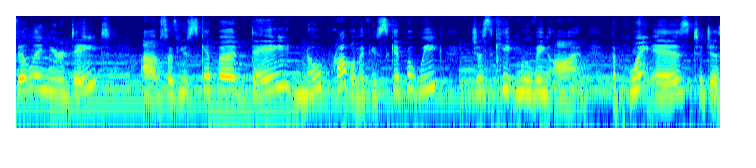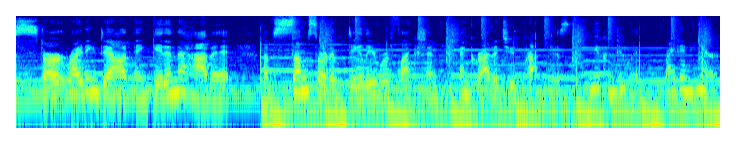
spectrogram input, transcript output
fill in your date um, so if you skip a day, no problem. If you skip a week, just keep moving on. The point is to just start writing down and get in the habit of some sort of daily reflection and gratitude practice. You can do it right in here.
